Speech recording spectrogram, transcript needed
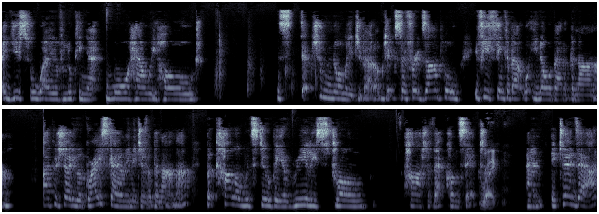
a useful way of looking at more how we hold conceptual knowledge about objects. So, for example, if you think about what you know about a banana, I could show you a grayscale image of a banana, but color would still be a really strong part of that concept. Right. And it turns out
